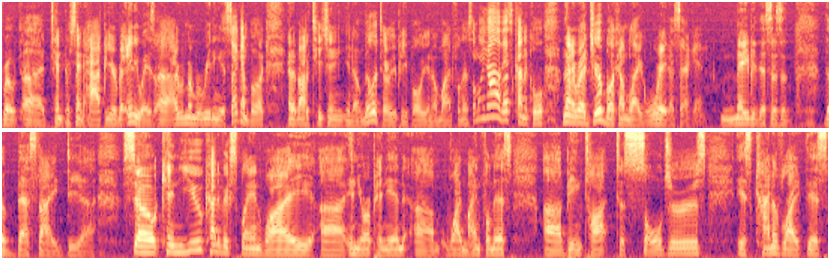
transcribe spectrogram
wrote uh, Ten Percent Happier. But anyways, uh, I remember reading his second book and about teaching you know military people you know mindfulness. I'm like, oh, that's kind of cool. And then I read your book. I'm like, wait a second, maybe this isn't the best idea. So, can you kind of explain why, uh, in your opinion, um, why mindfulness uh, being taught to soldiers is kind of like this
